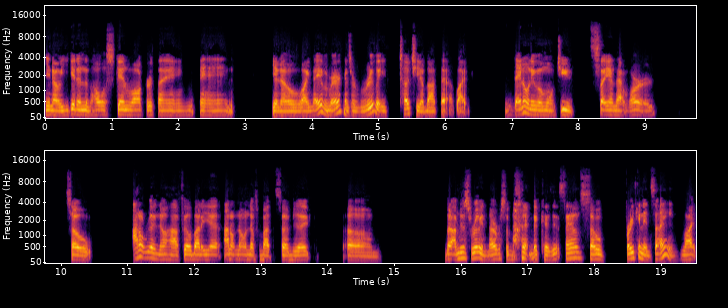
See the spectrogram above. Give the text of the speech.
you know, you get into the whole skinwalker thing, and you know, like Native Americans are really touchy about that. Like, they don't even want you saying that word. So, I don't really know how I feel about it yet. I don't know enough about the subject, um, but I'm just really nervous about it because it sounds so freaking insane. Like,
